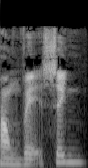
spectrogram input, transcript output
phòng vệ sinh.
